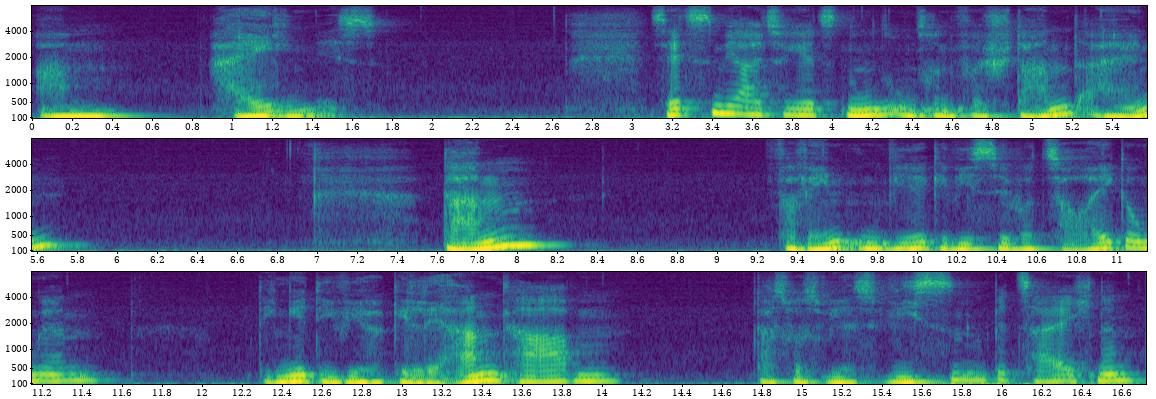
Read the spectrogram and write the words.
am Heilen ist. Setzen wir also jetzt nun unseren Verstand ein, dann verwenden wir gewisse Überzeugungen, Dinge, die wir gelernt haben, das, was wir als Wissen bezeichnen,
